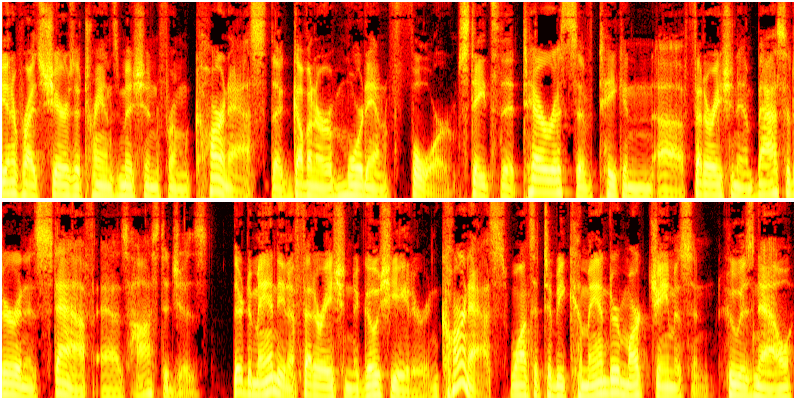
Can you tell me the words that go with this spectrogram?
The Enterprise shares a transmission from Karnas, the governor of Mordan 4, states that terrorists have taken a Federation ambassador and his staff as hostages. They're demanding a Federation negotiator, and Karnas wants it to be Commander Mark Jameson, who is now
